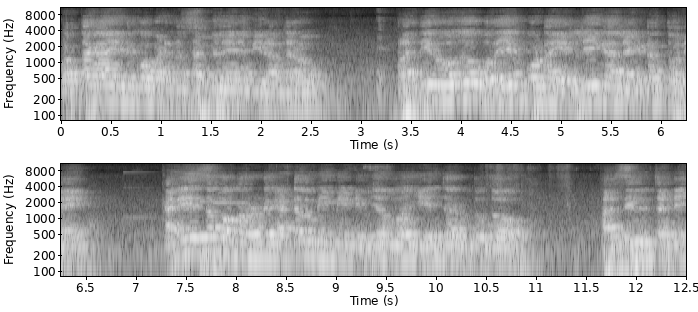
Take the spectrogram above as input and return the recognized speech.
కొత్తగా ఎన్నుకోబడిన సభ్యులైన మీరందరూ ప్రతిరోజు ఉదయం పూట ఎర్లీగా లెగటంతోనే కనీసం ఒక రెండు గంటలు మీ మీ డివిజన్లో ఏం జరుగుతుందో పరిశీలించండి.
